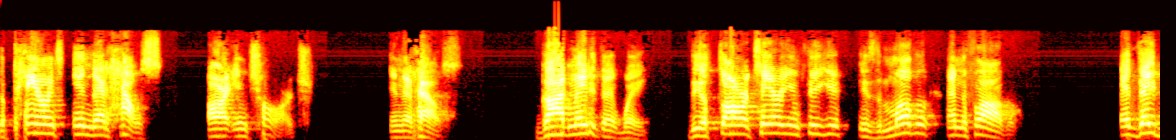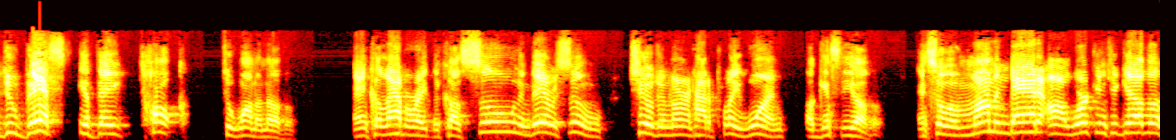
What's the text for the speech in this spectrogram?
The parents in that house are in charge in that house. God made it that way. The authoritarian figure is the mother and the father. And they do best if they talk to one another and collaborate because soon and very soon, children learn how to play one against the other. And so if mom and dad aren't working together,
